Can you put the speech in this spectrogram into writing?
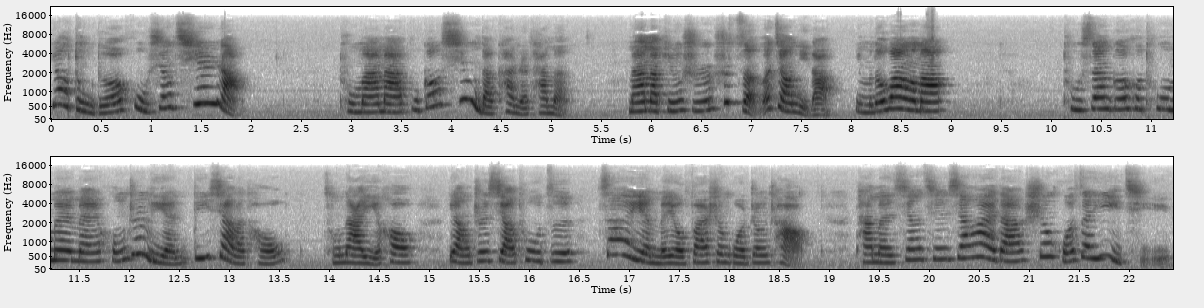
要懂得互相谦让。兔妈妈不高兴地看着他们：“妈妈平时是怎么教你的？你们都忘了吗？”兔三哥和兔妹妹红着脸低下了头。从那以后，两只小兔子再也没有发生过争吵。他们相亲相爱的生活在一起。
